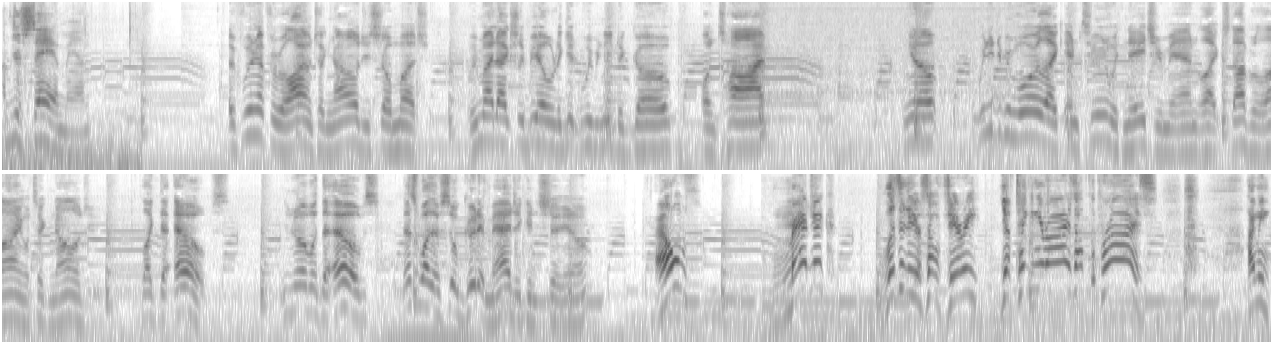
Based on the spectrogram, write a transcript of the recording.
I'm just saying, man. If we didn't have to rely on technology so much, we might actually be able to get where we need to go on time. You know, we need to be more like in tune with nature, man. Like stop relying on technology. Like the elves. You know about the elves? That's why they're so good at magic and shit, you know? Elves? Magic? Listen to yourself, Jerry. You've taken your eyes off the prize. I mean,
